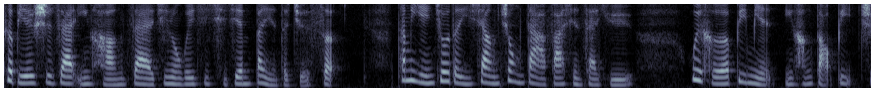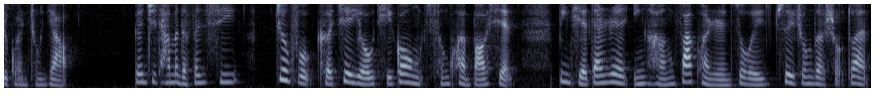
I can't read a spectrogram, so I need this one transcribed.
特别是在银行在金融危机期间扮演的角色。他们研究的一项重大发现在于，为何避免银行倒闭至关重要。根据他们的分析，政府可借由提供存款保险，并且担任银行发款人作为最终的手段，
